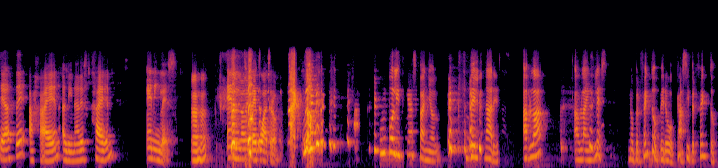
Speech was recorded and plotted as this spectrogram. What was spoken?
se hace a Jaén, a Linares Jaén, en inglés, Ajá. en el 94. Policía español de Linares habla, habla inglés. No perfecto, pero casi perfecto.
